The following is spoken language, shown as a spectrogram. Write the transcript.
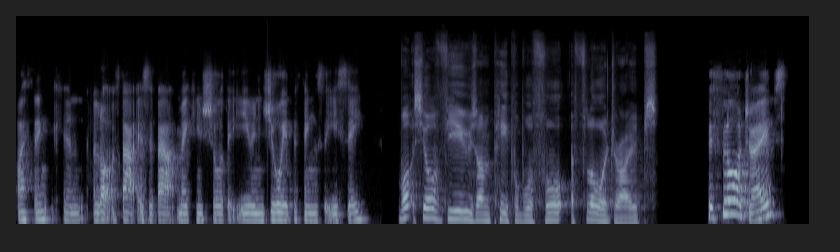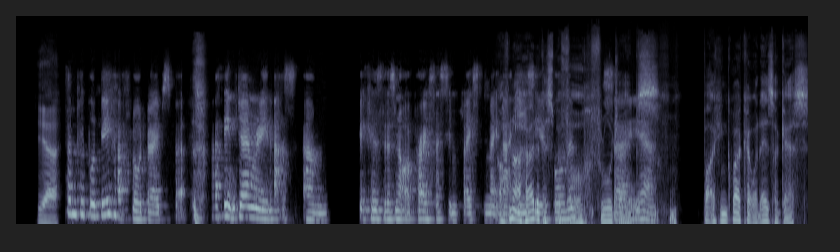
I think. And a lot of that is about making sure that you enjoy the things that you see. What's your views on people with floor, floor robes? With floor drapes, Yeah, some people do have floor drapes, but I think generally that's um, because there's not a process in place to make I've that not easier heard of this for before, them. floor So, drapes. Yeah. But I can work out what it is, I guess.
